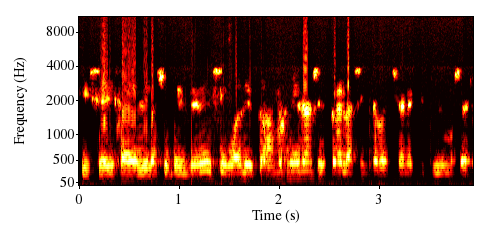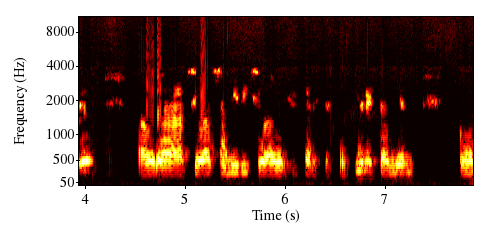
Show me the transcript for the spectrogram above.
que se deja desde la superintendencia, igual de todas maneras, en todas las intervenciones que tuvimos ayer, ahora se va a salir y se va a verificar estas cuestiones. También, como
